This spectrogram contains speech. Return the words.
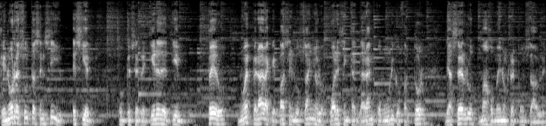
Que no resulta sencillo, es cierto, porque se requiere de tiempo, pero no esperar a que pasen los años los cuales se encargarán como único factor de hacerlos más o menos responsables.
